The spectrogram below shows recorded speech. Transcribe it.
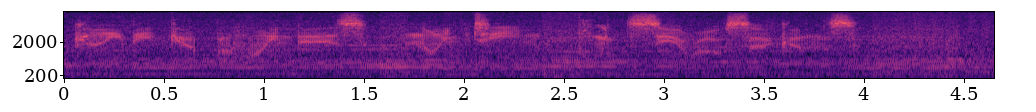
Okay, the gap behind is 19 seconds.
